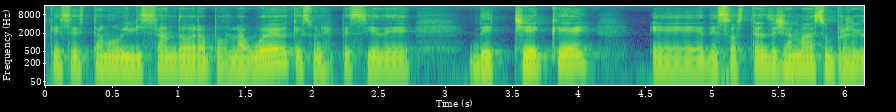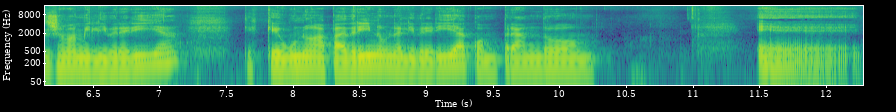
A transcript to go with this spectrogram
que se está movilizando ahora por la web, que es una especie de, cheque eh, de sostén, se llama, es un proyecto que se llama Mi Librería, que es que uno apadrina una librería comprando, eh,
